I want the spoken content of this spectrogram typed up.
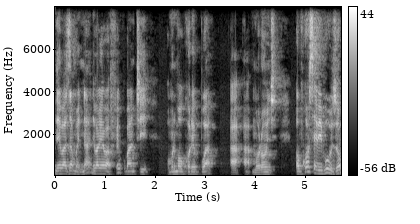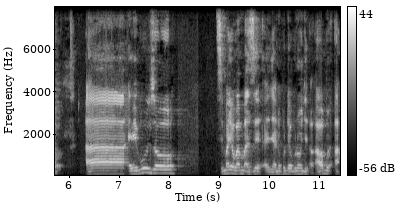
nebaza ne, ne, ne mwenna ne balya baffe kuba nti omulimu ogukolebwa uh, uh, mulungi. Of course ebibuuzo uh, ebibuuzo simanyi oba mmaze nyanukudde bulungi. Uh,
